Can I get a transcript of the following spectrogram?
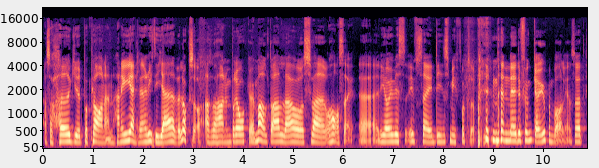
alltså, högljudd på planen. Han är ju egentligen en riktig jävel också. Alltså, han bråkar ju med allt och alla och svär och har sig. Eh, det gör ju i och för sig Dean Smith också. Men eh, det funkar ju uppenbarligen. Så att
